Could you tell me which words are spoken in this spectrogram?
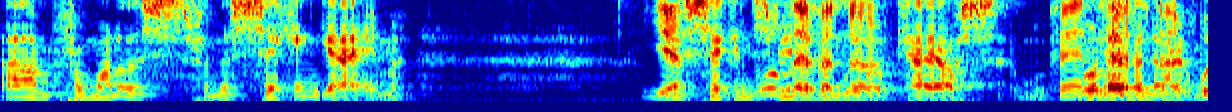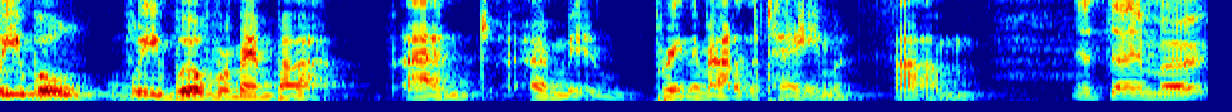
um, from one of the from the second game, yeah, the second we'll spin never of the Wheel know. of Chaos. We'll never know. We will. We will remember and um, bring them out of the team. Um, Now, Damo,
